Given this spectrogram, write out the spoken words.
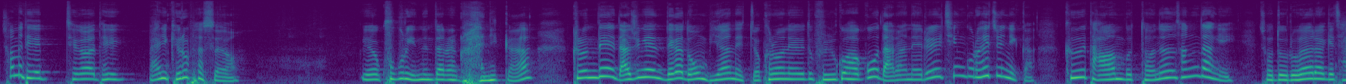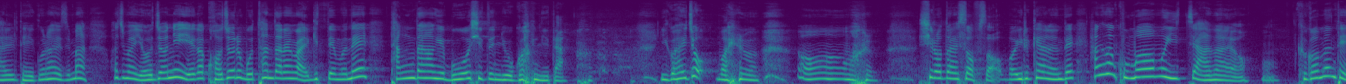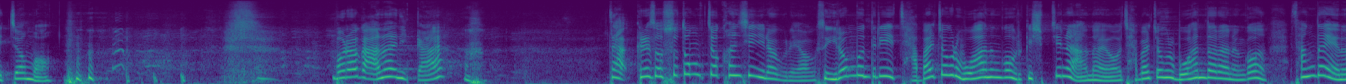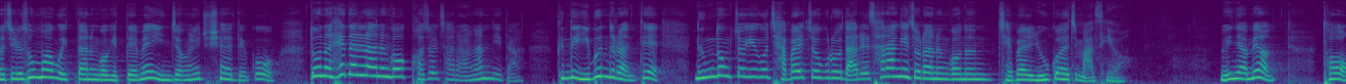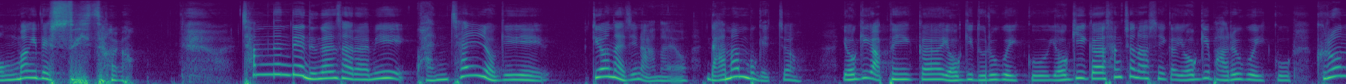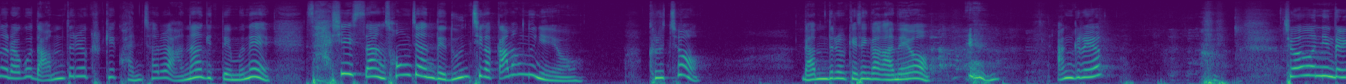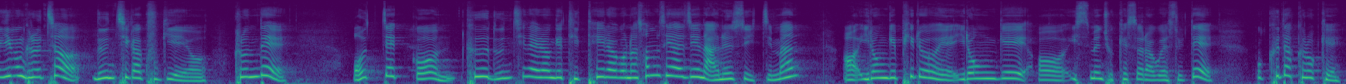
처음에 되게 제가 되게 많이 괴롭혔어요. 얘가 구구로 있는다는 걸 아니까. 그런데 나중에 내가 너무 미안했죠. 그런 애에도 불구하고 나란 애를 친구로 해주니까. 그 다음부터는 상당히 저도 로얄하게 잘 되곤 하지만, 하지만 여전히 얘가 거절을 못한다는 걸 알기 때문에 당당하게 무엇이든 요구합니다. 이거 해줘! 막 이러면, 어, 막 싫어도 할 수 없어. 뭐 이렇게 하는데 항상 고마움은 잊지 않아요. 어, 그거면 됐죠, 뭐. 뭐라고 안 하니까. 자, 그래서 수동적 헌신이라고 그래요. 그래서 이런 분들이 자발적으로 뭐 하는 거 그렇게 쉽지는 않아요. 자발적으로 뭐 한다라는 건 상당히 에너지를 소모하고 있다는 거기 때문에 인정을 해주셔야 되고 또는 해달라는 거 거절 잘 안 합니다. 근데 이분들한테 능동적이고 자발적으로 나를 사랑해줘라는 거는 제발 요구하지 마세요. 왜냐하면 더 엉망이 될 수도 있어요. 참는 데 능한 사람이 관찰력이 뛰어나진 않아요. 나만 보겠죠. 여기가 아프니까 여기 누르고 있고 여기가 상처 났으니까 여기 바르고 있고 그러느라고 남들을 그렇게 관찰을 안 하기 때문에 사실상 성자인데 눈치가 까막눈이에요. 그렇죠? 남들은 그렇게 생각 안 해요. 안 그래요? 조합원님들 이분 그렇죠? 눈치가 국이에요. 그런데 어쨌건 그 눈치나 이런 게 디테일하거나 섬세하진 않을 수 있지만 어, 이런 게 필요해, 이런 게 어, 있으면 좋겠어라고 했을 때, 뭐 그닥 그렇게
